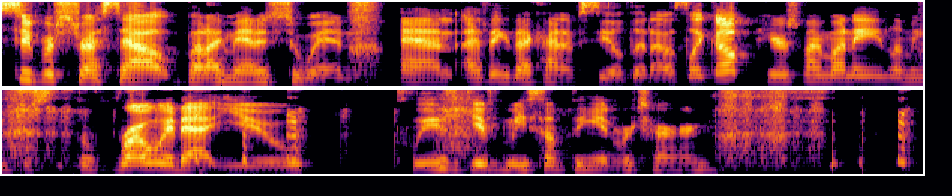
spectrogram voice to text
super stressed out, but I managed to win. And I think that kind of sealed it. I was like, oh, here's my money. Let me just throw it at you. Please give me something in return.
